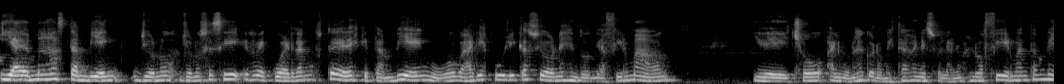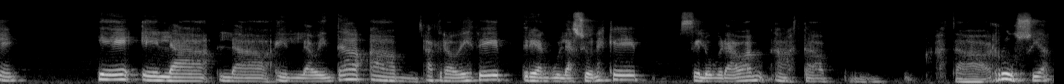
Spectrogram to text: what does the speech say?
y además también, yo no, yo no sé si recuerdan ustedes que también hubo varias publicaciones en donde afirmaban, y de hecho algunos economistas venezolanos lo afirman también, que eh, la, la, eh, la venta a, a través de triangulaciones que se lograban hasta, hasta Rusia,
